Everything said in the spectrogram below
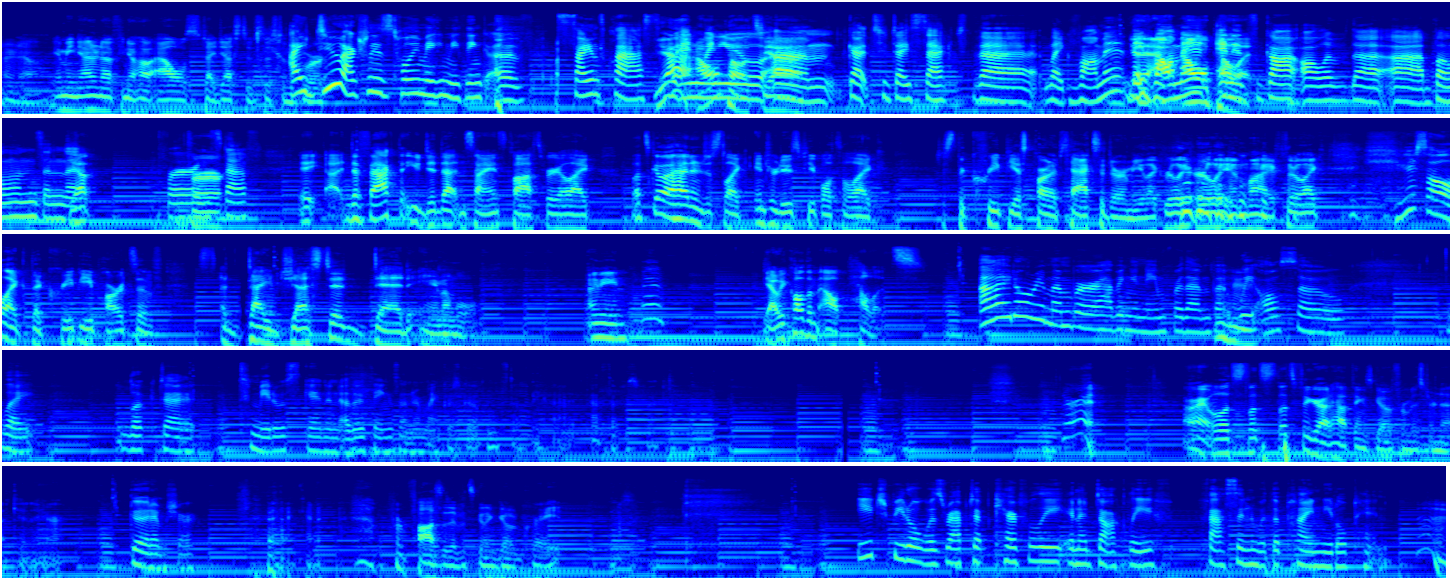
I don't know. I mean, I don't know if you know how owls' digestive systems I work. do actually. It's totally making me think of science class Yeah, when when owl you pellets, yeah. um got to dissect the like vomit. Yeah, they the owl- vomit owl and it's got all of the uh, bones and the Yep. fur, Fur. and stuff. it, uh, the fact that you did that in science class where you're like let's go ahead and just like introduce people to like just the creepiest part of taxidermy like really early in life they're like here's all like the creepy parts of a digested dead animal i mean eh. yeah we call them owl pellets I don't remember having a name for them, but Mhm. we also like looked at tomato skin and other things under microscope all right well let's let's let's figure out how things go for mr nutkin here Good, I'm sure. okay. we're positive it's gonna go great Each beetle was wrapped up carefully in a dock leaf fastened with a pine needle pin. Hmm.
